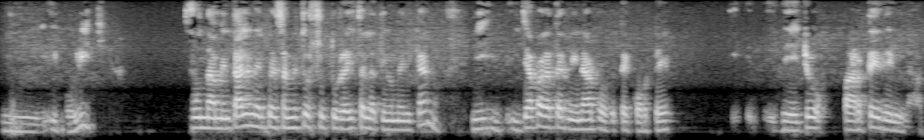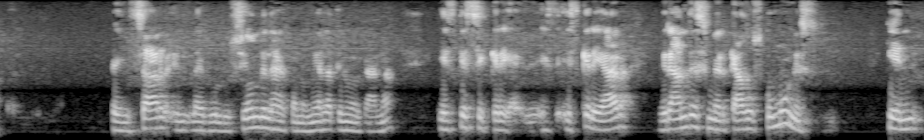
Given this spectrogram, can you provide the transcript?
y, política fundamental en el pensamiento estructuralista latinoamericano. Y, ya para terminar, porque te corté, de hecho, parte de pensar en la evolución de las economías latinoamericanas es que se crea, es, crear grandes mercados comunes, que,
